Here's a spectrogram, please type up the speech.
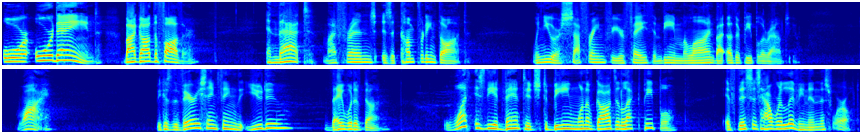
or ordained by God the Father. And that, my friends, is a comforting thought when you are suffering for your faith and being maligned by other people around you. Why? Because the very same thing that you do, they would have done. What is the advantage to being one of God's elect people if this is how we're living in this world?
